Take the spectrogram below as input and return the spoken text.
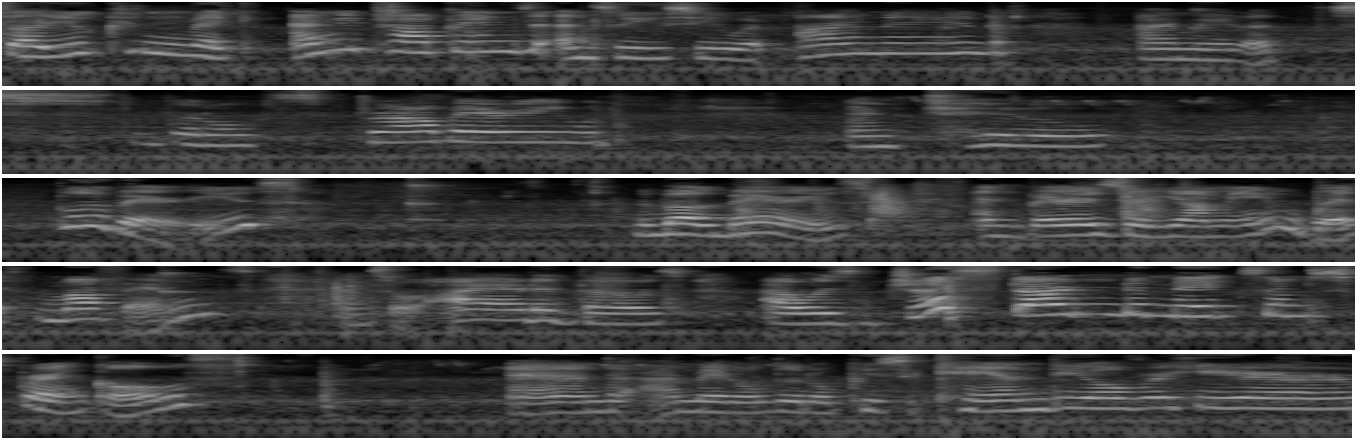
So you can make any toppings and so you see what I made. I made a little strawberry and two blueberries. The blueberries and berries are yummy with muffins. And so I added those. I was just starting to make some sprinkles. And I made a little piece of candy over here.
